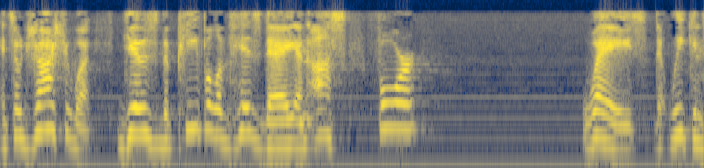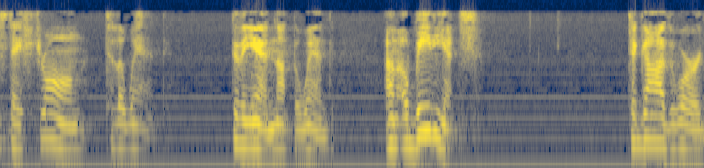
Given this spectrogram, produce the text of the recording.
And so Joshua gives the people of his day and us four ways that we can stay strong to the wind, to the end, not the wind. Um, obedience to God's word,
